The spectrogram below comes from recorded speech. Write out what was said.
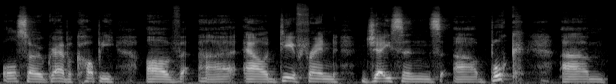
also grab a copy of uh, our dear friend Jason's uh, book. Um,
